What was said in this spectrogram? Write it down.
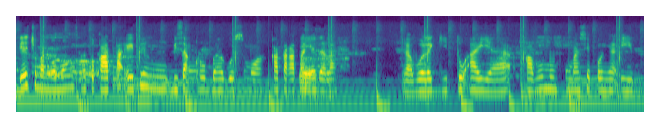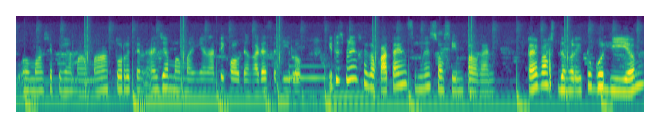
dia cuma ngomong satu kata itu yang bisa ngerubah gue semua. Kata-katanya Oh. adalah nggak boleh gitu ayah kamu mumpung masih punya ibu eh, masih punya mama turutin aja mamanya nanti kalau udah nggak ada sedih loh itu sebenarnya satu kata yang sebenarnya so simple kan tapi pas denger itu gue diem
